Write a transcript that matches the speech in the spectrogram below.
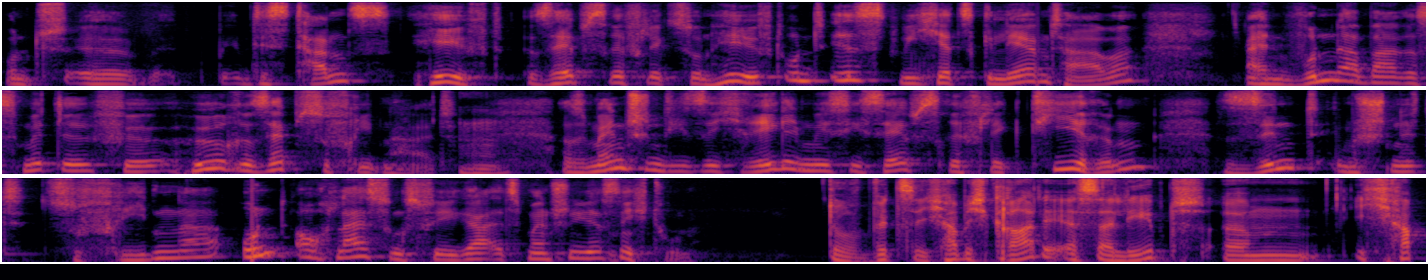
Und äh, Distanz hilft, Selbstreflexion hilft und ist, wie ich jetzt gelernt habe, ein wunderbares Mittel für höhere Selbstzufriedenheit. Mhm. Also Menschen, die sich regelmäßig selbst reflektieren, sind im Schnitt zufriedener und auch leistungsfähiger als Menschen, die das nicht tun. Du, witzig, habe ich gerade erst erlebt. Ähm, ich habe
